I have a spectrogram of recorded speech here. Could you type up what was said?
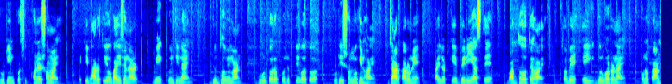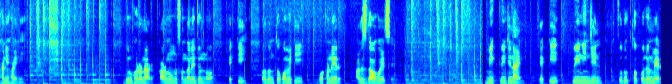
রুটিন প্রশিক্ষণের সময় একটি ভারতীয় বায়ুসেনার মিগ টোয়েন্টি নাইন যুদ্ধবিমান গুরুতর প্রযুক্তিগত ত্রুটির সম্মুখীন হয়, যার কারণে পাইলটকে বেরিয়ে আসতে বাধ্য হতে হয়। তবে এই দুর্ঘটনায় কোনো প্রাণহানি হয়নি। দুর্ঘটনার কারণ অনুসন্ধানের জন্য একটি তদন্ত কমিটি গঠনের আদেশ দেওয়া হয়েছে। মিগ টোয়েন্টি নাইন একটি টুইন ইঞ্জিন চতুর্থ প্রজন্মের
